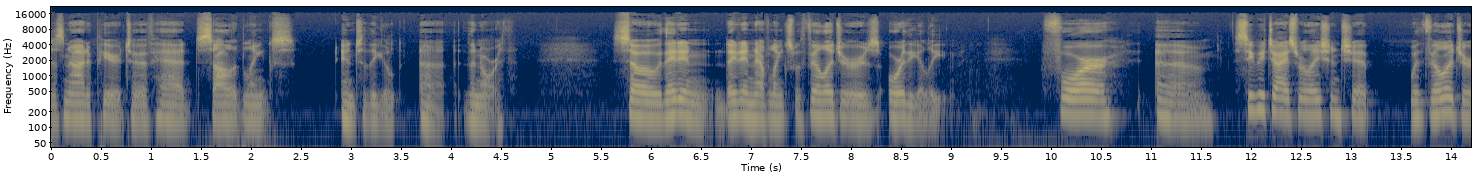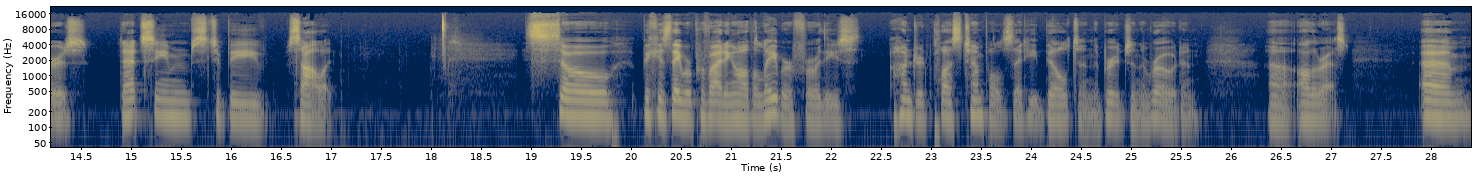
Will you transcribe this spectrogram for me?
does not appear to have had solid links into the uh, the north. So they didn't they didn't have links with villagers or the elite. For um, Sivichai's relationship with villagers, that seems to be solid. So because they were providing all the labor for these hundred plus temples that he built and the bridge and the road and uh, all the rest. Um,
